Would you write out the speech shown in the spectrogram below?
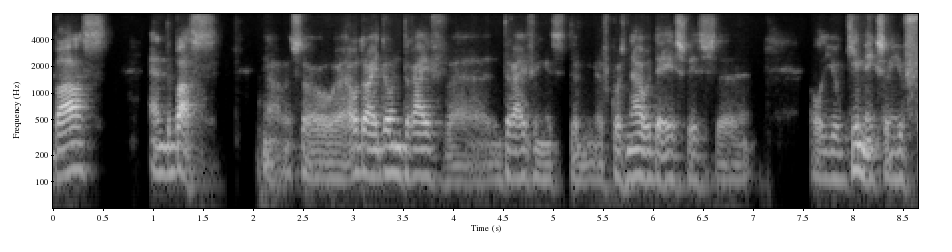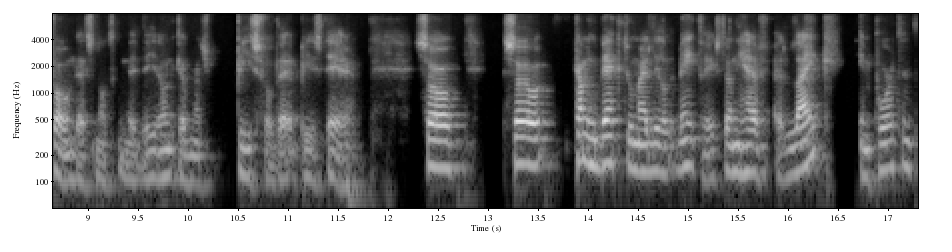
bath, and the bus no, so uh, although I don't drive, uh, driving is the, of course nowadays with uh, all your gimmicks on your phone. That's not you don't get much peaceful there, peace there. So so coming back to my little matrix, then you have a like important.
